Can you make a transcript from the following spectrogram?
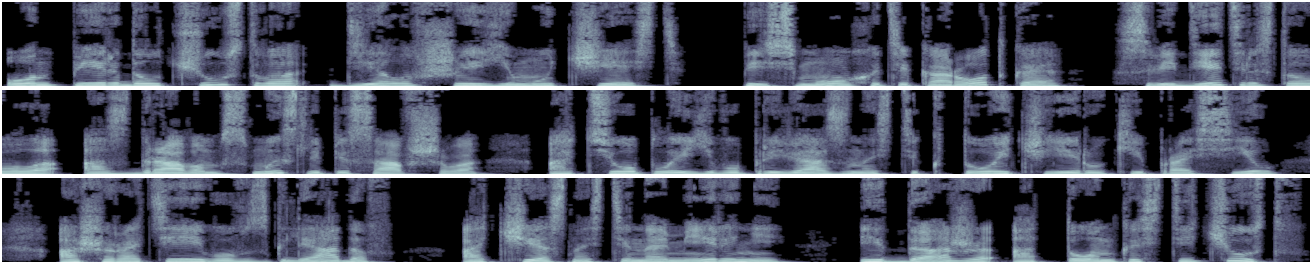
он передал чувства, делавшие ему честь. Письмо, хоть и короткое, свидетельствовало о здравом смысле писавшего, о теплой его привязанности к той, чьей руки просил, о широте его взглядов, о честности намерений и даже о тонкости чувств.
